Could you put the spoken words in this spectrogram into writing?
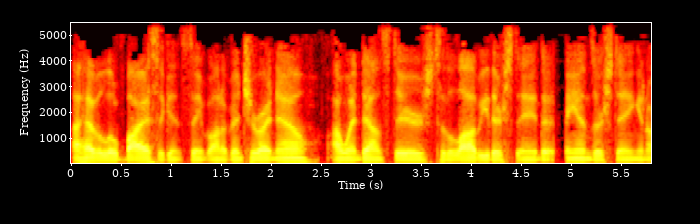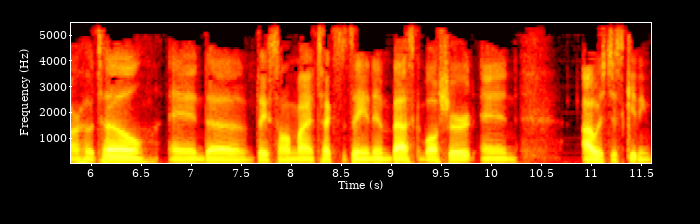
I have a little bias against St. Bonaventure right now. I went downstairs to the lobby. They're staying. The fans are staying in our hotel, and uh, they saw my Texas A&M basketball shirt, and I was just getting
